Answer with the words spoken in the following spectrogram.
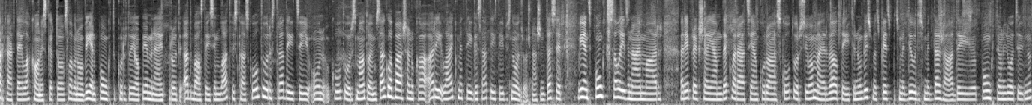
ārkārtēji pretēji lakoniski ar to slaveno vienu punktu, kuru tu jau pieminēji, proti atbalstīsim latviskās kultūras tradīciju un kultūras mantojuma saglabāšanu, kā arī laikmetīgas attīstības nodrošināšanu. Tas ir viens punkts salīdzinājumā ar, ar iepriekšējām deklarācijām, kurās kultūras jomā ir veltīti nu, vismaz 15, 20 dažādi punkti un ļoti nu,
